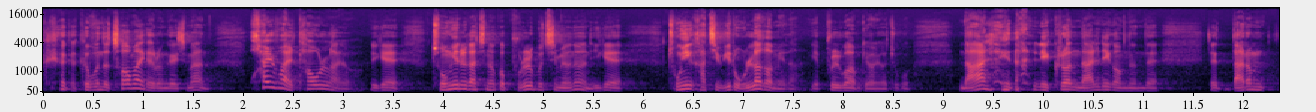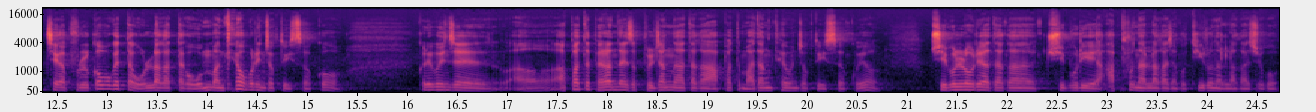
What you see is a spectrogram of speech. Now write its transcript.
그러니까 그분도 처음 하니까 그런 거지만 활활 타올라요. 이게 종이를 같이 넣고 불을 붙이면은 이게 종이 같이 위로 올라갑니다. 이게 불과 함께 해가지고 난리 난리 그런 난리가 없는데 나름 제가 불을 꺼보겠다고 올라갔다가 옷만 태워버린 적도 있었고 그리고 이제 어, 아파트 베란다에서 불장난하다가 아파트 마당 태운 적도 있었고요. 쥐불놀이 하다가 쥐불이 앞으로 날아가지고 뒤로 날아가지고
